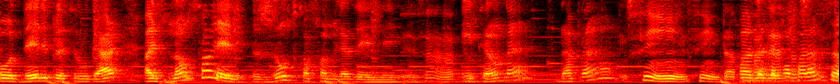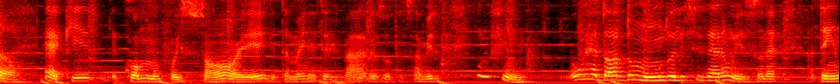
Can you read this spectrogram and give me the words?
poder ir para esse lugar, mas não só ele, junto com a família dele. Exato. Então, né? Dá pra. Sim, sim, dá pra fazer, fazer essa comparação. É que, como não foi só ele também, né? Teve várias outras famílias. Enfim, ao redor do mundo eles fizeram isso, né? Tem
